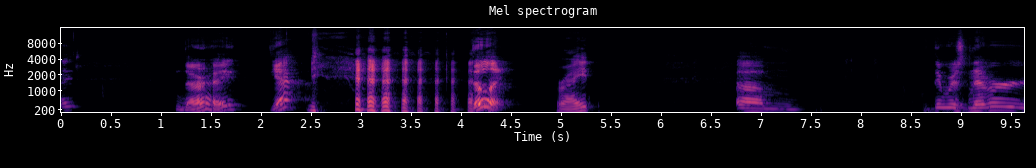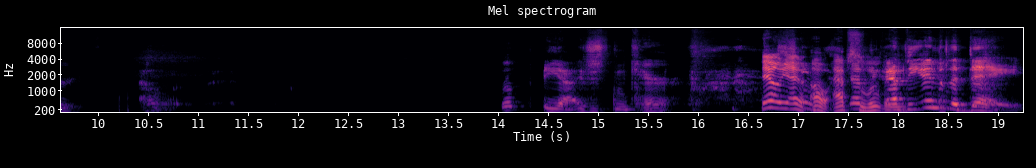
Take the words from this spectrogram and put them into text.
I, all right, yeah, do it. right? Um, there was never. I don't. Well, yeah, I just didn't care. Yeah. So, Oh, at- absolutely. At, the end of the day,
